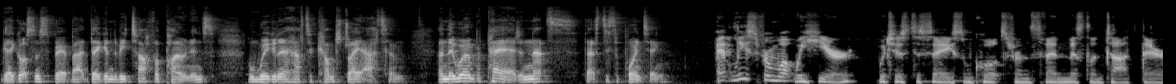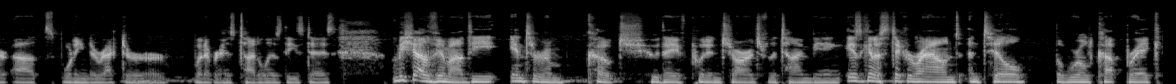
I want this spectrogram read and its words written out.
They got some spirit back. They're going to be tough opponents, and we're going to have to come straight at them. And they weren't prepared, and that's that's disappointing. At least from what we hear, which is to say, some quotes from Sven Mislintat, their uh, sporting director or whatever his title is these days. Michael Wimmer, the interim coach who they've put in charge for the time being, is going to stick around until the World Cup break.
